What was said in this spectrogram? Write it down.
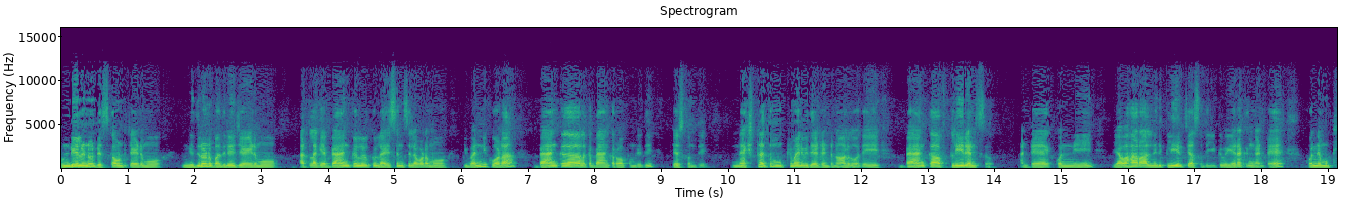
హుండీలను డిస్కౌంట్ చేయడము నిధులను బదిలీ చేయడము అట్లాగే బ్యాంకులకు లైసెన్సులు ఇవ్వడము ఇవన్నీ కూడా బ్యాంకులకు బ్యాంక్ రూపంలో ఇది చేస్తుంది. నెక్స్ట్ అతి ముఖ్యమైన విధి ఏంటంటే నాలుగవది బ్యాంక్ ఆఫ్ క్లియరెన్స్. అంటే కొన్ని వ్యవహారాలను ఇది క్లియర్ చేస్తుంది. ఇటు ఏ రకంగా అంటే కొన్ని ముఖ్య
